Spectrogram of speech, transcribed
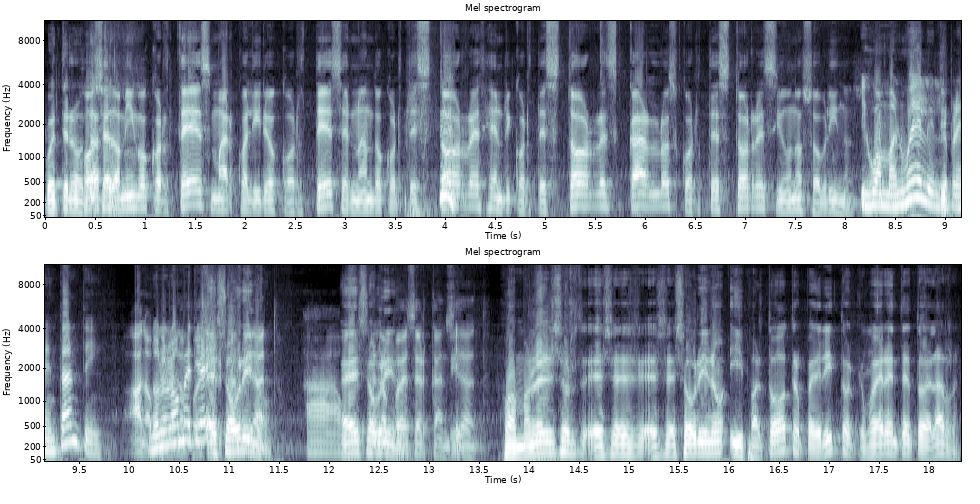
Cuéntenos. José Domingo Cortés, Marco Alirio Cortés, Hernando Cortés Torres, Henry Cortés Torres, Carlos Cortés Torres y unos sobrinos. Y Juan Manuel, el representante. Ah, no, no, no, no Es sobrino. Ah, es sobrino. No puede ser candidato. Juan Manuel es, es, sobrino y faltó otro, Pedrito, el que fue gerente de Todelarra.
